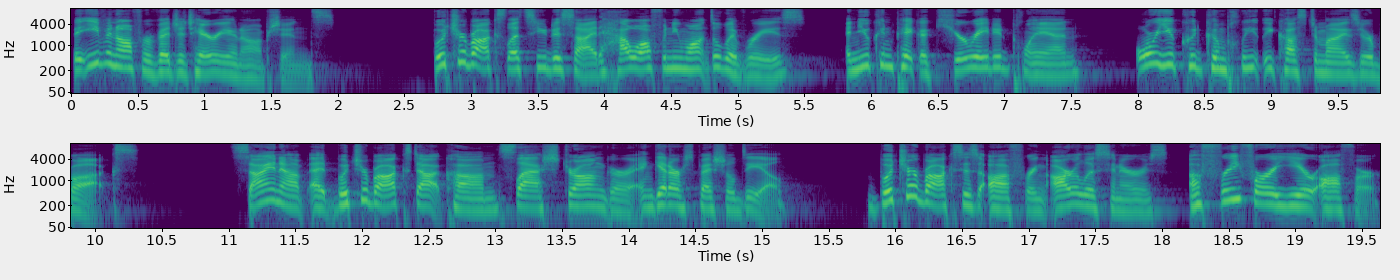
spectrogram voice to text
They even offer vegetarian options. ButcherBox lets you decide how often you want deliveries, and you can pick a curated plan, or you could completely customize your box. Sign up at butcherbox.com slash stronger and get our special deal. ButcherBox is offering our listeners a free for a year offer,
